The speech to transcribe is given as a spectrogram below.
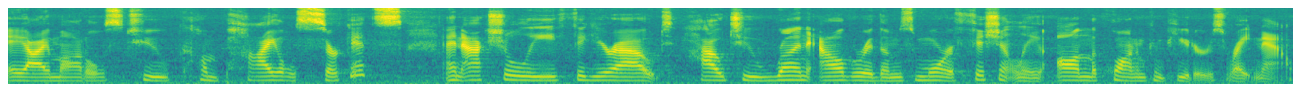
AI models to compile circuits and actually figure out how to run algorithms more efficiently on the quantum computers right now.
